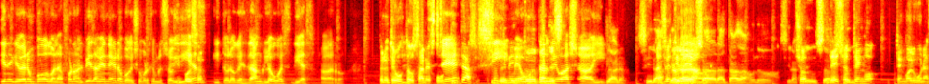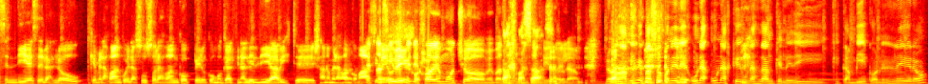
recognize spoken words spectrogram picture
Tiene que ver un poco con la forma del pie también negro, porque yo, por ejemplo, soy Sí, puede 10 ser. y todo lo que es dunk low es 10, agarro. ¿Pero te gusta usar Sí, justitas? Sí, me gusta depende que vaya ahí. Claro, si las querés creo- usar atadas o no. Si las Yo, usar de hecho, tengo, tengo algunas en 10 de las low, que me las banco y las uso, las banco, pero como que al final del día, viste, ya no me las banco más. Esa si ves que te jode mucho, me pasas Estás un mensaje. No, a mí me pasó ponerle una, unas que unas dan que le di, que cambié con el negro,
